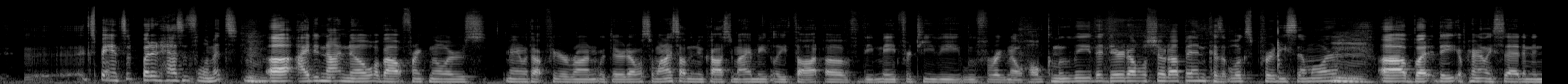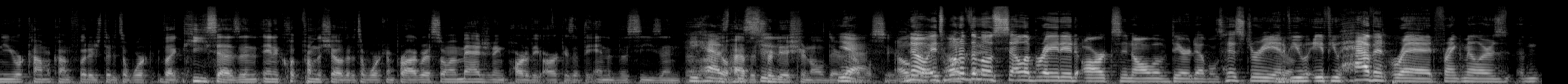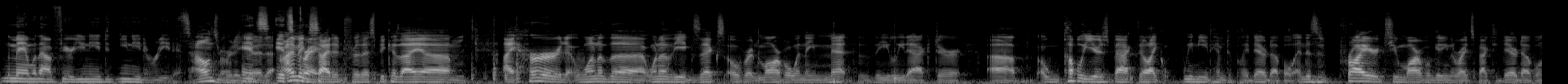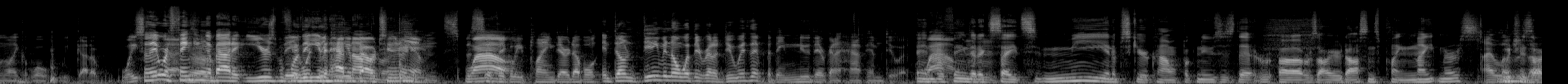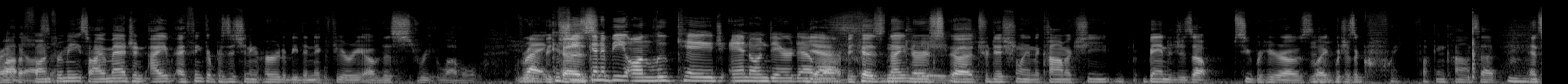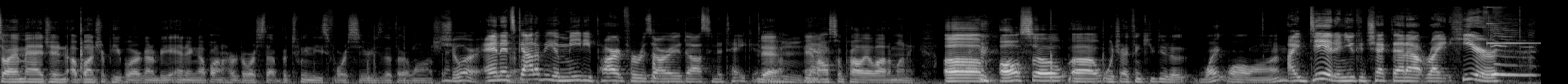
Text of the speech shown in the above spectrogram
expansive, but it has its limits. Mm-hmm. Uh, I did not know about Frank Miller's Man Without Fear run with Daredevil, so when I saw the new costume, I immediately thought of the made-for-TV Lou Ferrigno Hulk movie that Daredevil showed up in because it looks pretty similar. Mm-hmm. Uh, but they apparently said in the New York Comic Con footage that it's a work, like he says in, in a clip from the show that it's a work in progress. So I'm imagining part of the arc is at the end of the season. He has they'll the have the, suit. traditional Daredevil Yeah. suit. No, it's one of the most celebrated arcs in all of Daredevil's history. And if you if you haven't read Frank Miller's um, The Man Without Fear, you need to, you need to read it. Sounds pretty good. It's- it's I'm great. excited for this because I um I heard one of the one of the execs over at Marvel when they met the lead actor uh, a couple years back. They're like, we need him to play Daredevil, and this is prior to Marvel getting the rights back to Daredevil. And they're like, well, we gotta wait. So they were that. thinking about it years before they, were even had an opportunity. Him specifically playing Daredevil, and don't didn't even know what they were gonna do with it, but they knew they were gonna have him do it. And Wow. the thing that excites me in obscure comic book news is that uh, Rosario Dawson's playing Night Nurse, I love which is a lot of fun Dawson. for me. So I imagine I, I think they're positioning her to be the Nick Fury of this street level. Right, because she's going to be on Luke Cage and on Daredevil. Yeah, because Night Nurse uh, traditionally in the comics she bandages up superheroes, Mm-hmm. like which is a great fucking concept. And so I imagine a bunch of people are going to be ending up on her doorstep between these four series that they're launching. Sure, and it's got to be a meaty part for Rosario Dawson to take it. Yeah, Mm-hmm. and Yeah. also probably a lot of money. Um, also, uh, which I think you did a white wall on. I did, and you can check that out right here.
